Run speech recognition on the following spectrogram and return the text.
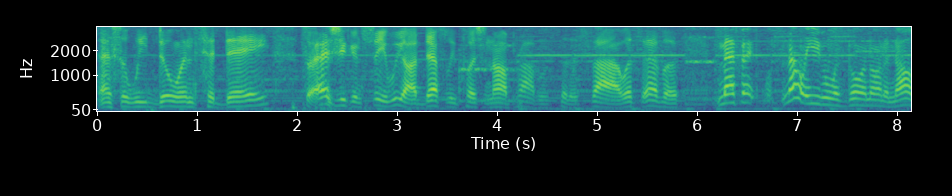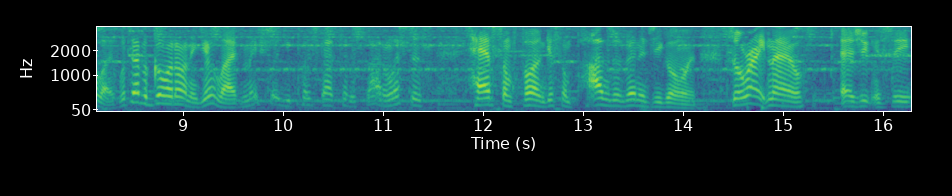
That's what we doing today. So as you can see, we are definitely pushing our problems to the side. Whatever, matter of fact, not even what's going on in our life, whatever going on in your life, make sure you push that to the side and let's just have some fun, get some positive energy going. So right now, as you can see,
